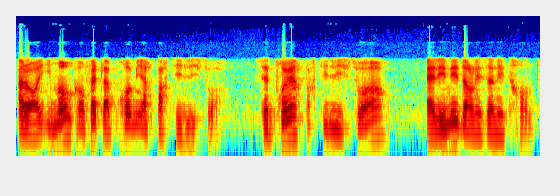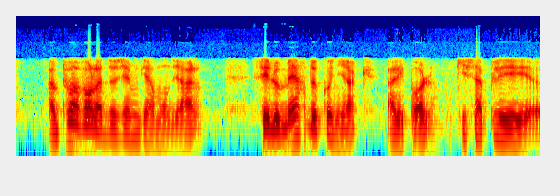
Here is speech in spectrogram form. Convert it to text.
Alors il manque en fait la première partie de l'histoire. Cette première partie de l'histoire, elle est née dans les années 30, un peu avant la Deuxième Guerre mondiale. C'est le maire de Cognac, à l'épaule, qui s'appelait euh,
